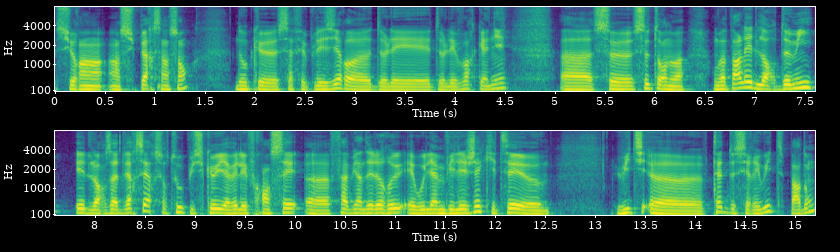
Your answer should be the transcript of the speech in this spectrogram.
sur un, Super 500. Donc euh, ça fait plaisir euh, de, les, de les voir gagner euh, ce, tournoi. On va parler de leurs demi et de leurs adversaires surtout, puisqu'il y avait les Français Fabien Delerue et William Villéger qui étaient 8, tête de série 8, pardon,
